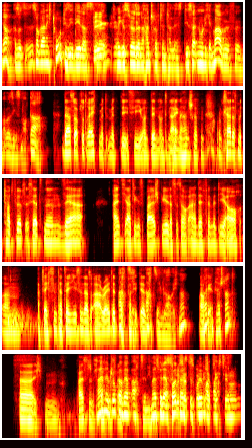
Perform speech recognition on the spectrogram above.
Ja, also es ist doch gar nicht tot, diese Idee, dass der Regisseur seine Handschrift hinterlässt. Die ist halt nur nicht in Marvel-Filmen, aber sie ist noch da da hast du absolut recht mit, mit DC und den, und den eigenen Handschriften. Und klar, das mit Todd Phillips ist jetzt ein sehr einzigartiges Beispiel. Das ist auch einer der Filme, die auch ähm, ab 16 tatsächlich sind, also R-rated. Das passiert jetzt. 18, glaube ich, ne? Okay. In Deutschland? Äh, ich weiß nicht. Nein, der Joker wäre ab 18. Ich meine, es wäre der erfolgreichste Film ab 18.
